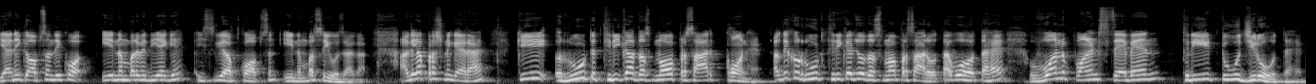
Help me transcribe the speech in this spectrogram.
यानी कि ऑप्शन देखो ए नंबर में दिया गया इसलिए आपको ऑप्शन ए नंबर सही हो जाएगा। अगला प्रश्न कह रहा है कि रूट थ्री का दशमलव प्रसार कौन है? अब देखो रूट थ्री का जो दशमलव प्रसार होता है, वो होता है one point seven three two zero होता है।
